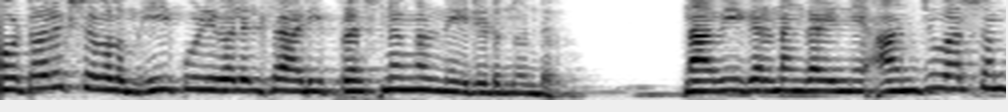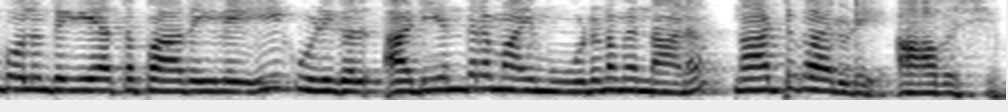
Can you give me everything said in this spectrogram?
ഓട്ടോറിക്ഷകളും ഈ കുഴികളിൽ ചാടി പ്രശ്നങ്ങൾ നേരിടുന്നുണ്ട്. നവീകരണം കഴിഞ്ഞ് അഞ്ചു വർഷം പോലും തികയാത്ത പാതയിലെ ഈ കുഴികൾ അടിയന്തരമായി മൂടണമെന്നാണ് നാട്ടുകാരുടെ ആവശ്യം.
